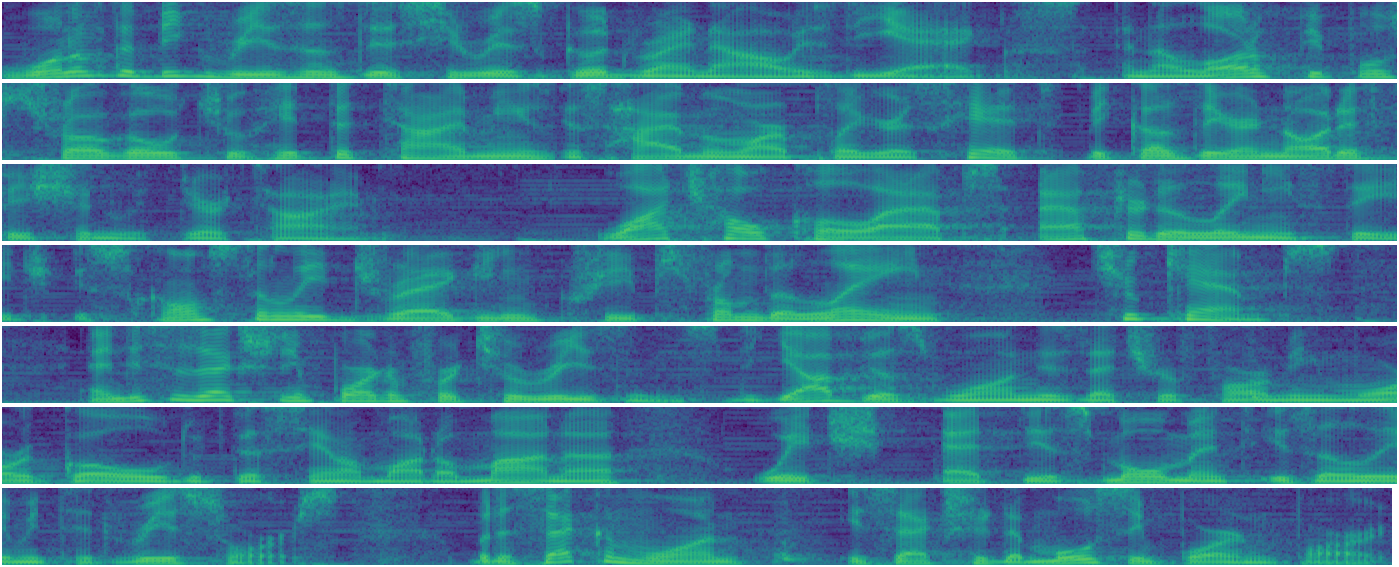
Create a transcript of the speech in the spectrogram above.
One of the big reasons this hero is good right now is the Aghs, and a lot of people struggle to hit the timings these high MMR players hit because they are not efficient with their time. Watch how Collapse after the laning stage is constantly dragging creeps from the lane to camps, and this is actually important for two reasons. The obvious one is that you're farming more gold with the same amount of mana, which at this moment is a limited resource. But the second one is actually the most important part.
